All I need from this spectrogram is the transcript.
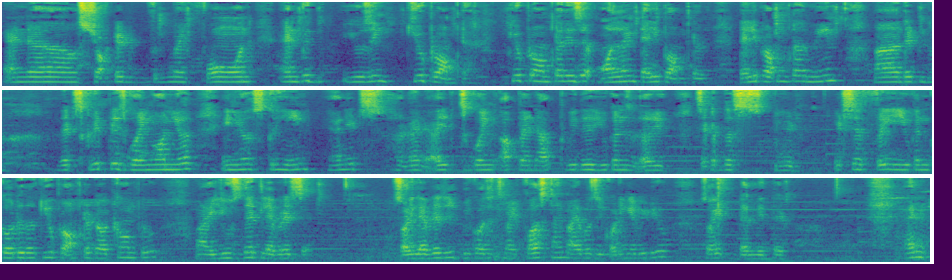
and uh, shot it with my phone and with using q prompter q prompter is an online teleprompter. Teleprompter means uh, that that script is going on your in your screen and it's it's going up and up with it you can uh, set up the speed. It's a free you can go to the qprompter.com to uh, use that leverage it so I leveraged it because it's my first time I was recording a video so I done with that and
